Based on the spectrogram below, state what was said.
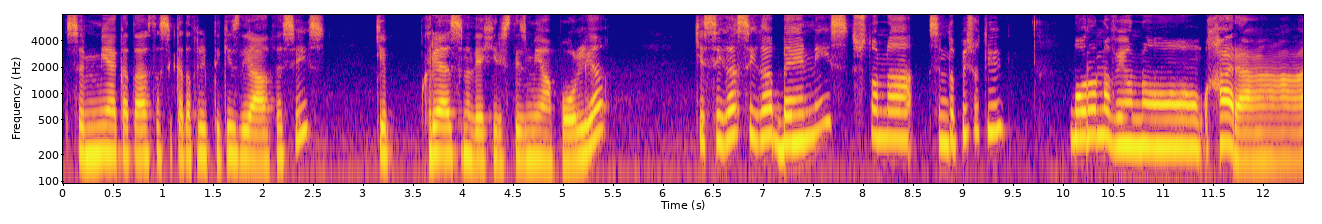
σε μια κατάσταση καταθλιπτικής διάθεσης και χρειάζεσαι να διαχειριστείς μια απώλεια και σιγά σιγά μπαίνεις στο να συνειδητοποιήσω ότι μπορώ να βιώνω χαρά,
